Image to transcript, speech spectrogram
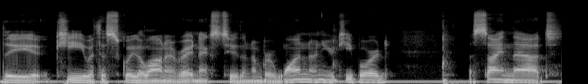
the key with a squiggle on it right next to the number one on your keyboard. Assign that.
